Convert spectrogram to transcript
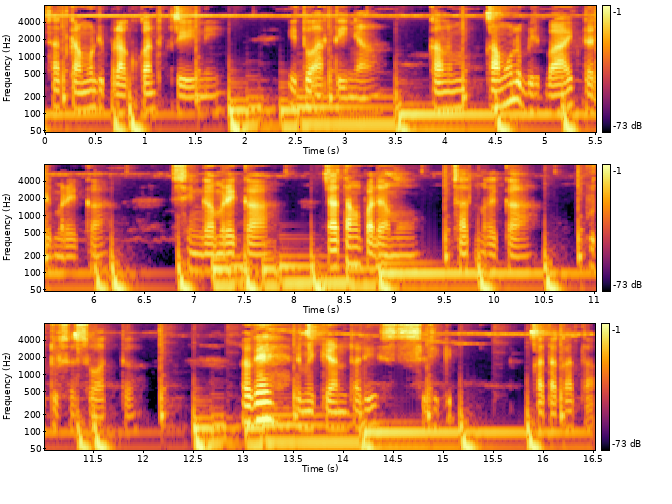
saat kamu diperlakukan seperti ini, itu artinya kamu, kamu lebih baik dari mereka, sehingga mereka datang padamu saat mereka butuh sesuatu. Oke, demikian tadi sedikit kata-kata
